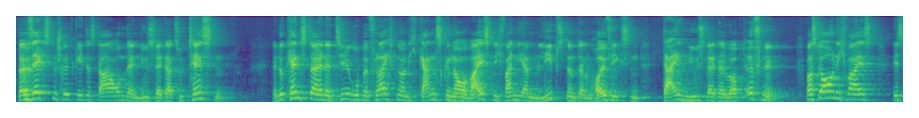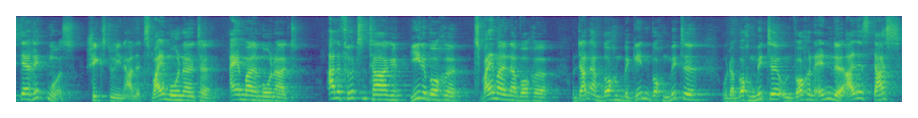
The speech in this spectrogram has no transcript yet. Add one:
Beim sechsten Schritt geht es darum, dein Newsletter zu testen. Denn du kennst deine Zielgruppe vielleicht noch nicht ganz genau, weißt nicht, wann die am liebsten und am häufigsten dein Newsletter überhaupt öffnen. Was du auch nicht weißt, ist der Rhythmus. Schickst du ihn alle zwei Monate, einmal im Monat, alle 14 Tage, jede Woche, zweimal in der Woche und dann am Wochenbeginn, Wochenmitte oder Wochenmitte und Wochenende. Alles das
